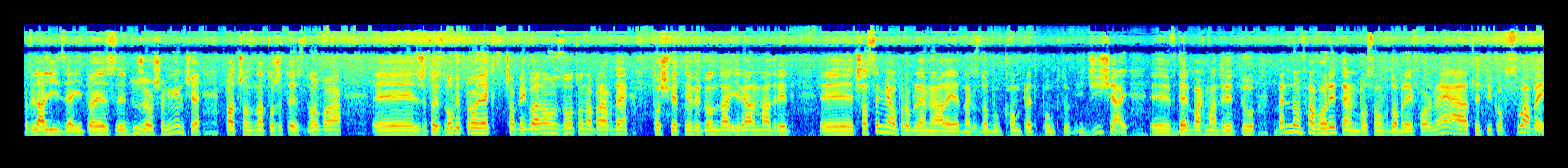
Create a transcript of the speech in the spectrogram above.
w La Lidze i to jest duże osiągnięcie, patrząc na to, że to jest nowa, e, że to jest nowy projekt Czabiego Alonso, to naprawdę to świetnie wygląda i Real Madryt Czasem miał problemy, ale jednak zdobył komplet punktów i dzisiaj e, w derbach Madrytu będą faworytem, bo są w dobrej formie, a Atletico w słabej,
